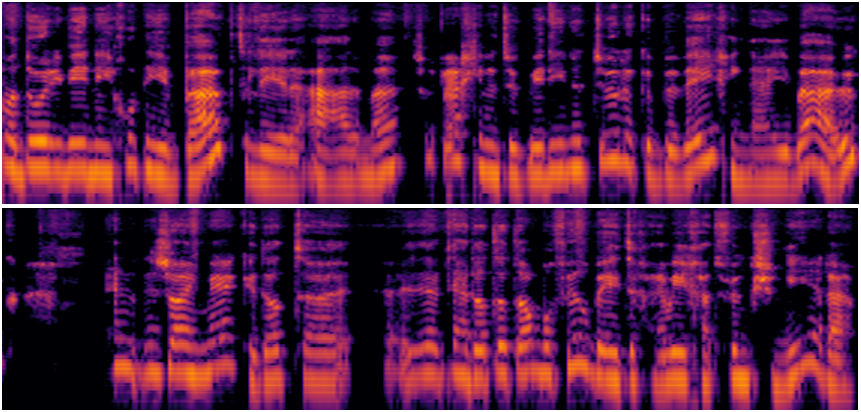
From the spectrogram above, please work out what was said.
Want door die weer goed naar je buik te leren ademen, zo krijg je natuurlijk weer die natuurlijke beweging naar je buik. En dan zal je merken dat, uh, ja, dat allemaal veel beter weer gaat functioneren.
